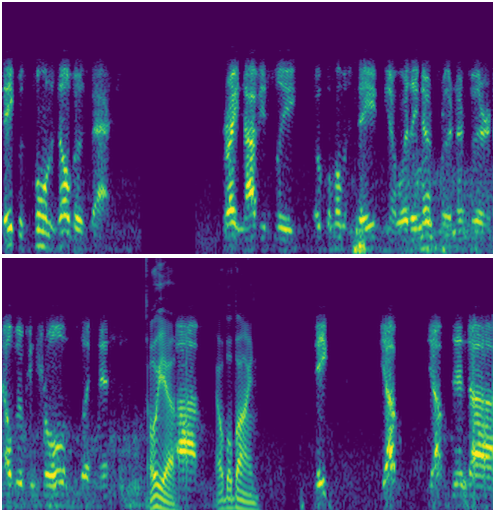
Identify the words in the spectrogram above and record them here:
Dake was pulling his elbows back, right? And obviously, Oklahoma State, you know, what are they known for? They're known for their elbow control and slickness. And, oh, yeah. um, Elbow bind. Dake, yep, yep. And uh,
